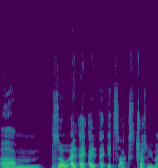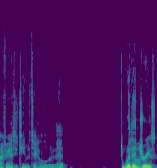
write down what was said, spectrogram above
Um, so I, I, I, it sucks. Trust me, my fantasy team is taking a little bit of a hit with injuries.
